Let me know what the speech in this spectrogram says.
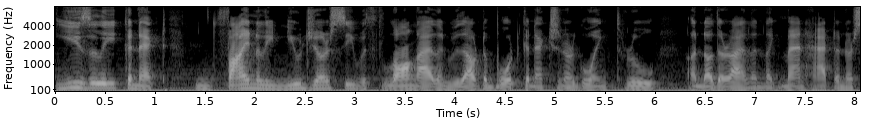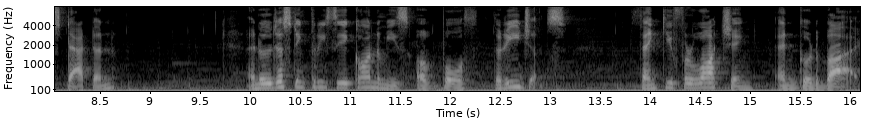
easily connect finally New Jersey with Long Island without a boat connection or going through another island like Manhattan or Staten and it will just increase the economies of both the regions. Thank you for watching and goodbye.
